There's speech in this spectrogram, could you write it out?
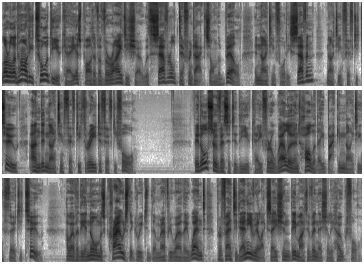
Laurel and Hardy toured the UK as part of a variety show with several different acts on the bill in 1947, 1952, and in 1953 to 54. They'd also visited the UK for a well earned holiday back in 1932. However, the enormous crowds that greeted them everywhere they went prevented any relaxation they might have initially hoped for.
